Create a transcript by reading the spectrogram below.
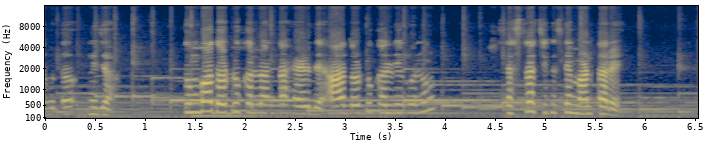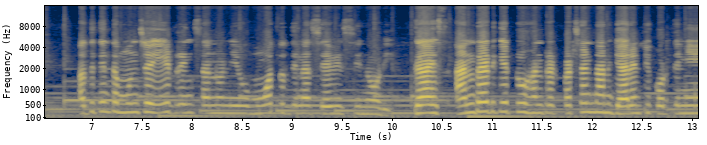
ಆಗುದ ನಿಜ. ತುಂಬಾ ದೊಡ್ಡ ಕಲ್ಲು ಅಂತ ಹೇಳಿದೆ. ಆ ದೊಡ್ಡ ಕಲ್ಲಿಗೂ ಶಸ್ತ್ರಚಿಕಿತ್ಸೆ ಮಾಡ್ತಾರೆ. ಅದಕ್ಕಿಂತ ಮುಂಚೆ ಈ ಡ್ರಿಂಕ್ಸ್ ಅನ್ನು ನೀವು ಮೂವತ್ತು ದಿನ ಸೇವಿಸಿ ನೋಡಿ. ಗೈಸ್ ಹಂಡ್ರೆಡ್ಗೆ ಟು ಹಂಡ್ರೆಡ್ ಪರ್ಸೆಂಟ್ ನಾನು ಗ್ಯಾರಂಟಿ ಕೊಡ್ತೀನಿ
